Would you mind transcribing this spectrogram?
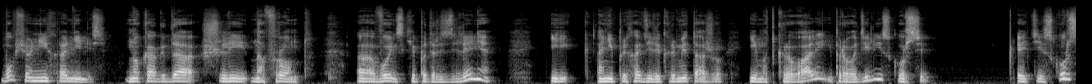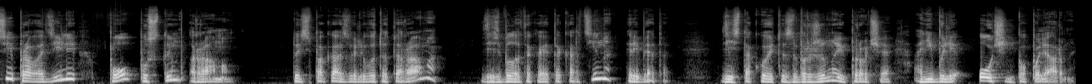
в общем, они хранились. Но когда шли на фронт воинские подразделения, и они приходили к Эрмитажу, им открывали и проводили экскурсии. Эти экскурсии проводили по пустым рамам. То есть показывали вот эта рама, здесь была такая-то картина, ребята, здесь такое-то изображено и прочее. Они были очень популярны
